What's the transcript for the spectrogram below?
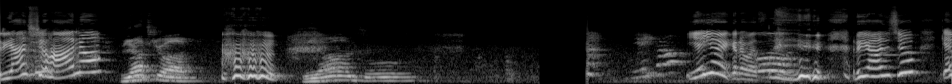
रियांश चौहान हो? रियांश चौहान। रियांश यही हो एक बस रियांशु क्या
